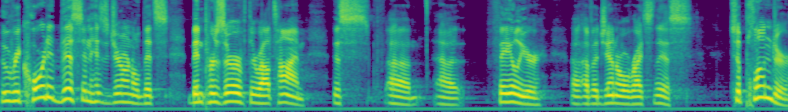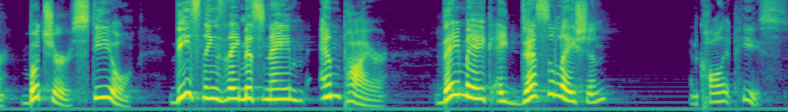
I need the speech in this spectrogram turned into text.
who recorded this in his journal that's been preserved throughout time. This uh, uh, failure uh, of a general writes this To plunder, butcher, steal, these things they misname empire. They make a desolation and call it peace.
